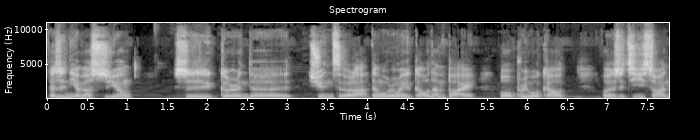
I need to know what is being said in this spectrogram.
但是你要不要使用？是个人的选择啦，但我认为高蛋白或 pre-workout 或者是肌酸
